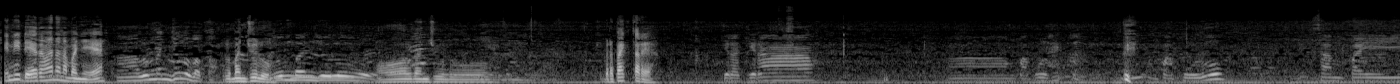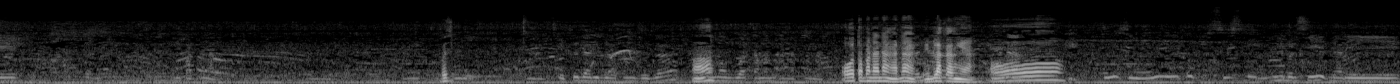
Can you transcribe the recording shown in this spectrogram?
Ini daerah mana namanya ya? Uh, Lumban Julu, Bapak. Lumban Julu. Lumban Julu. Oh, Lumban Julu. Iya, benar. Berapa hektar ya? Kira-kira uh, 40 hektar. 40 sampai 46. Bus? Itu dari belakang juga mau buat taman anak-anak. Oh, taman anak-anak di belakangnya. Oh. Ini bersih dari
